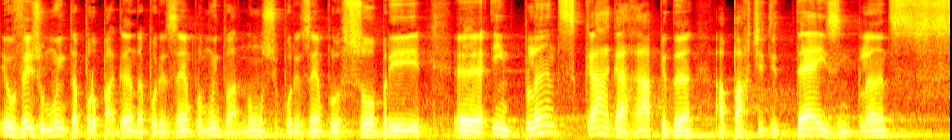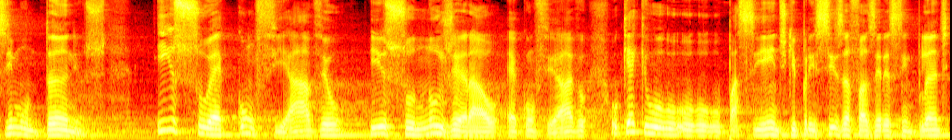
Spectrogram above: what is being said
Eu vejo muita propaganda, por exemplo, muito anúncio, por exemplo, sobre eh, implantes carga rápida a partir de 10 implantes simultâneos. Isso é confiável? Isso, no geral, é confiável? O que é que o, o, o, paciente que precisa fazer esse implante,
